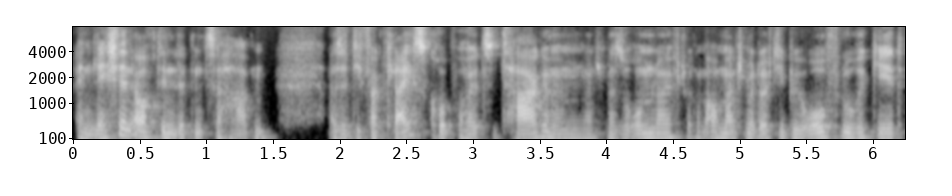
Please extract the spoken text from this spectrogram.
ein Lächeln auf den Lippen zu haben. Also die Vergleichsgruppe heutzutage, wenn man manchmal so rumläuft oder auch manchmal durch die Büroflure geht,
